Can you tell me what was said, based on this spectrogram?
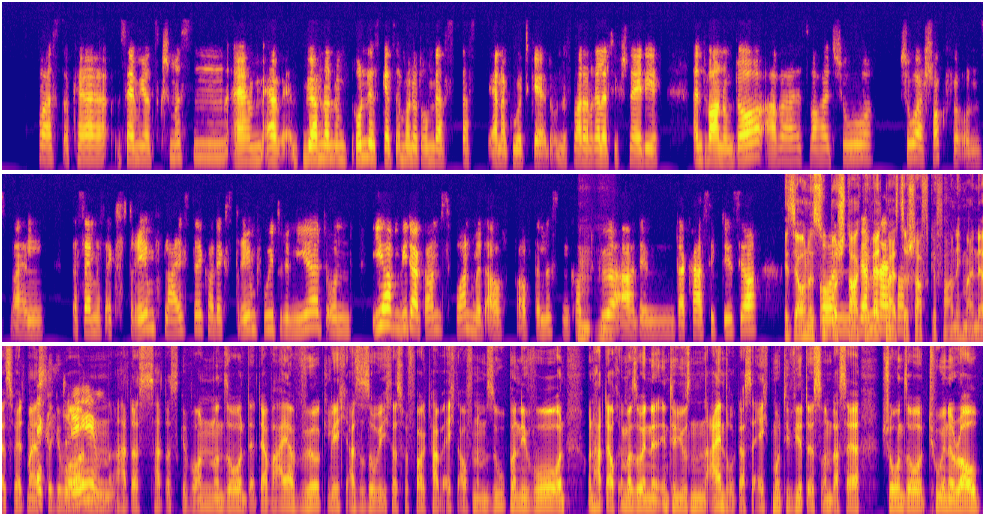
Heißt, okay, Sammy hat es geschmissen. Ähm, er, wir haben dann im Grunde, es geht immer nur darum, dass, dass einer gut geht. Und es war dann relativ schnell die Entwarnung da, aber es war halt schon, schon ein Schock für uns, weil der Sam ist extrem fleißig, hat extrem viel trainiert und ich habe wieder ganz vorn mit auf, auf der Liste gehabt -mm. für auch den Dakar-Sieg dieses Jahr. Ist ja auch eine super starke Weltmeisterschaft gefahren. Ich meine, er ist Weltmeister extrem. geworden, hat das, hat das gewonnen und so. Und der, der, war ja wirklich, also so wie ich das verfolgt habe, echt auf einem super Niveau und, und hatte auch immer so in den Interviews einen Eindruck, dass er echt motiviert ist und dass er schon so two in a row,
